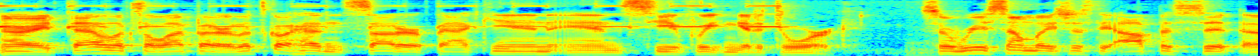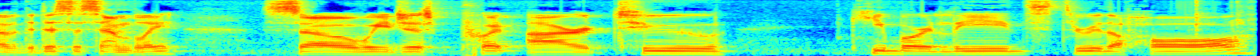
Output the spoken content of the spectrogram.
Alright, that looks a lot better. Let's go ahead and solder it back in and see if we can get it to work. So reassembly is just the opposite of the disassembly. So we just put our two keyboard leads through the hole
